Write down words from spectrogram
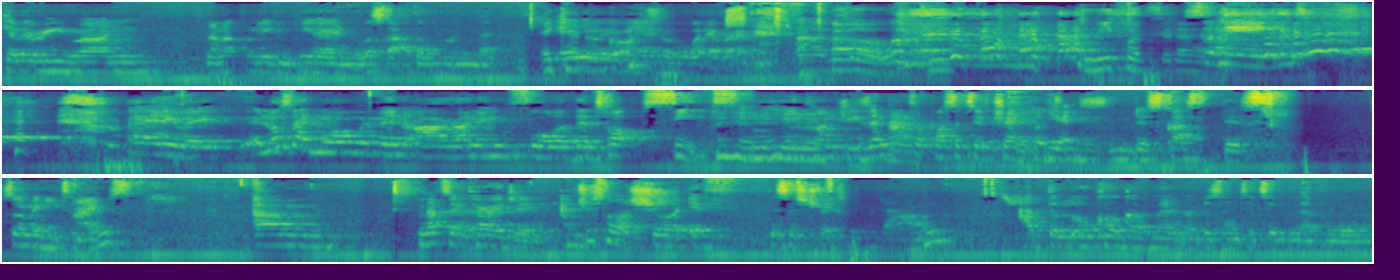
Hillary run. Nana Konadu here, and what's the other woman that? Ikedogo. Yeah, or whatever. Um, Oh. so- do we consider her? But anyway, it looks like more women are running for the top seats in countries, and that's a positive trend because Yes. we've discussed this so many times. Um, that's encouraging. I'm just not sure if this is trickling down at the local government representative level.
